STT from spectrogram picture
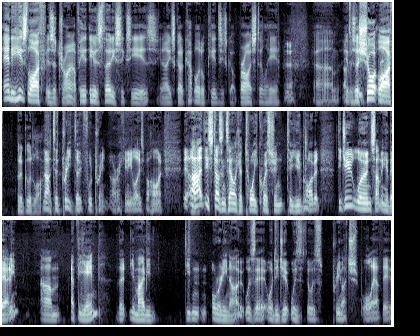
Andy, his life is a triumph. He, he was 36 years. You know, he's got a couple of little kids. He's got Bryce still here. Yeah. Um, it was a pretty- short life, but a good life. No, it's a pretty deep footprint, I reckon he leaves behind. I hope this doesn't sound like a toy question to you, Bri, but did you learn something about him um, at the end that you maybe didn't already know? Was there, or did you? Was it was pretty much all out there?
